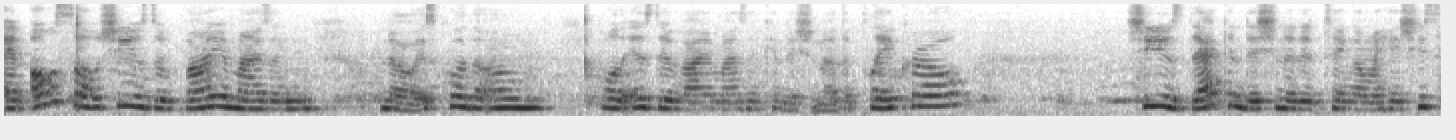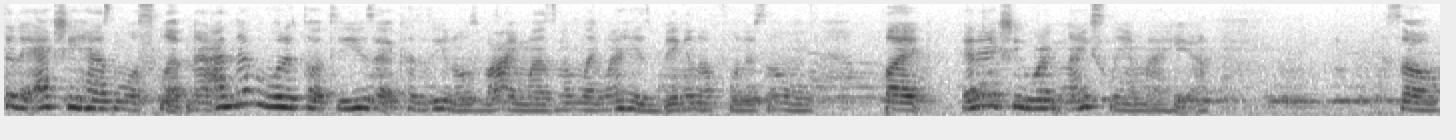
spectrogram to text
And also, she used the volumizing, no, it's called the, um, well, it is the volumizing conditioner. The Play Curl. She used that conditioner to on my hair. She said it actually has more slip. Now, I never would have thought to use that because, you know, it's volumizing. I'm like, my hair is big enough on its own. But it actually worked nicely in my hair. So,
